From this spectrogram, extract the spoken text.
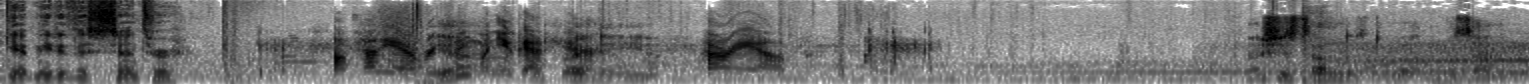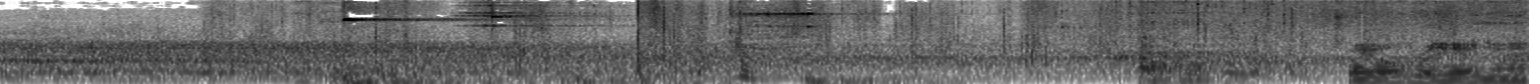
To get me to the center? I'll tell you everything Yeah, when you get here. ready. Hurry up. No, she's telling us to go to the bazaar. It's right over here anyway.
